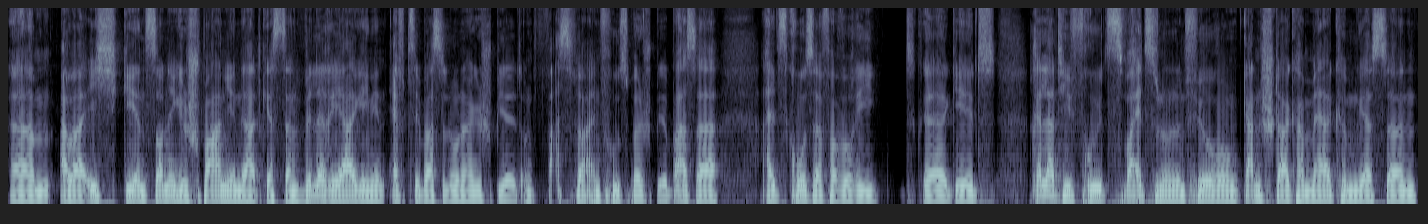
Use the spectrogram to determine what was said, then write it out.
Ähm, aber ich gehe ins sonnige Spanien, da hat gestern Villarreal gegen den FC Barcelona gespielt und was für ein Fußballspiel. Barca als großer Favorit äh, geht relativ früh 2 zu 0 in Führung, ganz starker Malcolm gestern.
